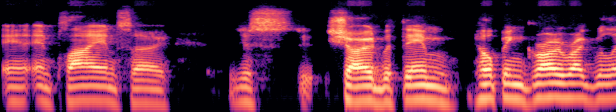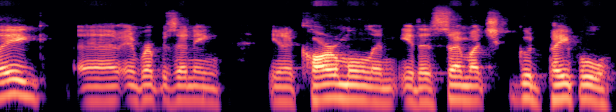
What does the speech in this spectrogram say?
and, and playing. So just showed with them helping grow rugby league uh, and representing you know Corrimal, and you know, there's so much good people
